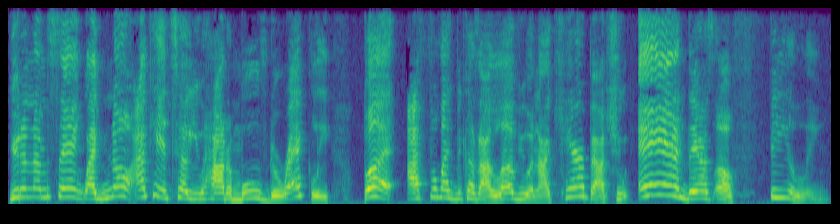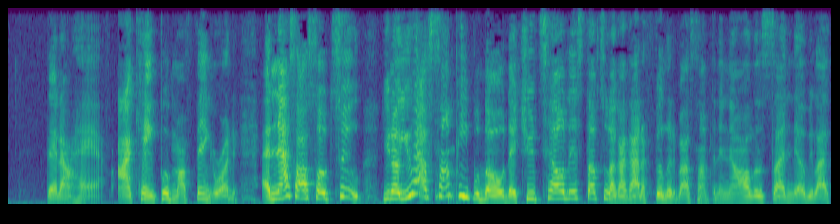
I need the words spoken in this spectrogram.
You know what i'm saying? Like no i can't tell you how to move directly but i feel like because i love you and i care about you and there's a feeling that I have. I can't put my finger on it. And that's also too, you know, you have some people though that you tell this stuff to, like I got a feeling about something, and all of a sudden they'll be like,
